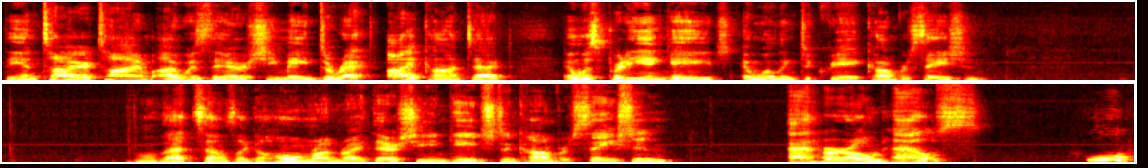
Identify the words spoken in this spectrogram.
The entire time I was there, she made direct eye contact and was pretty engaged and willing to create conversation. Well, that sounds like a home run right there. She engaged in conversation? At her own house? Whew.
